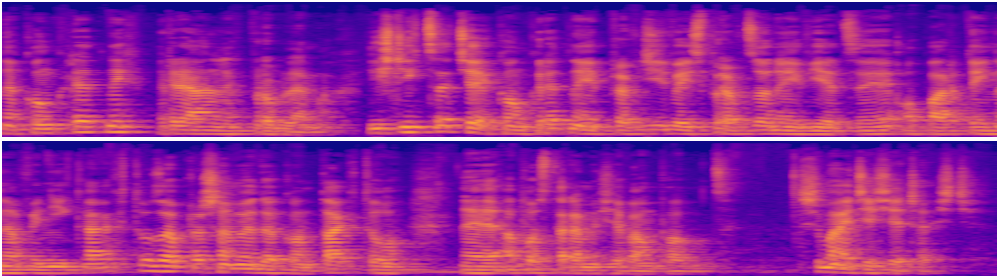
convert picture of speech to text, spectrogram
na konkretnych, realnych problemach. Jeśli chcecie konkretnej, prawdziwej, sprawdzonej wiedzy opartej na wynikach, to zapraszamy do kontaktu, e, a postaramy się Wam pomóc. Trzymajcie się, cześć.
